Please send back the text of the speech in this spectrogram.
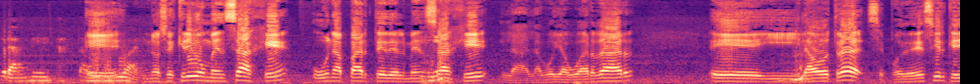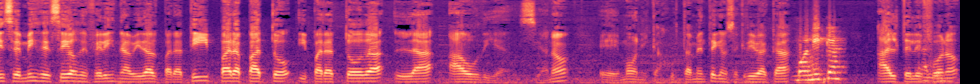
grande hasta Eh, Uruguay. nos escribe un mensaje, una parte del mensaje la, la voy a guardar eh, y la otra se puede decir que dice mis deseos de feliz Navidad para ti, para Pato y para toda la audiencia, ¿no? Eh, Mónica, justamente que nos escribe acá Mónica al teléfono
